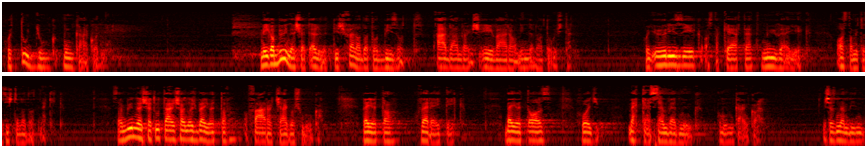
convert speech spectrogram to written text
hogy tudjunk munkálkodni. Még a bűneset előtt is feladatot bízott Ádámra és Évára a mindenható Isten. Hogy őrizzék azt a kertet, műveljék azt, amit az Isten adott nekik. Aztán bűneset után sajnos bejött a, a fáradtságos munka. Bejött a verejték. Bejött az, hogy meg kell szenvednünk a munkánkkal. És ez nem,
